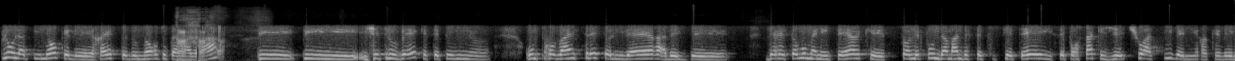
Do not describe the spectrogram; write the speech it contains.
plus latino que le reste du nord du Canada. puis, puis j'ai trouvé que une, une province très solidaire avec des, des raisons humanitaires qui sont les fondements de cette société et c'est pour ça que j'ai choisi de venir au Québec.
